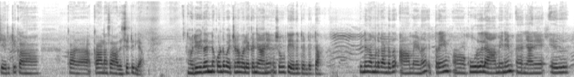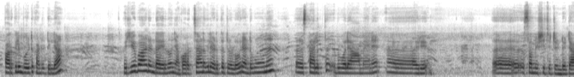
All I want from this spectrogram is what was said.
ശരിക്കും കാണാൻ സാധിച്ചിട്ടില്ല. ഒരുവിധം എന്നെ കൊണ്ട് പറ്റണ പോലെയൊക്കെ ഞാൻ ഷൂട്ട് ചെയ്തിട്ടുണ്ട് കേട്ടോ പിന്നെ നമ്മൾ കണ്ടത് ആമയാണ്. ഇത്രയും കൂടുതൽ ആമേനെയും ഞാൻ ഏത് പാർക്കിലും പോയിട്ട് കണ്ടിട്ടില്ല. ഒരുപാടുണ്ടായിരുന്നു. ഞാൻ കുറച്ചാണ് ഇതിൽ എടുത്തിട്ടുള്ളൂ. രണ്ട് മൂന്ന് സ്ഥലത്ത് ഇതുപോലെ ആമേനെ അവർ സംരക്ഷിച്ചിട്ടുണ്ട് കേട്ടോ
